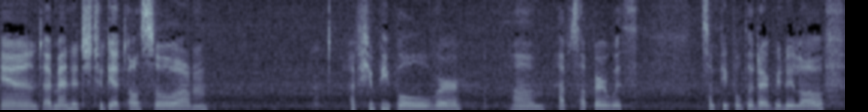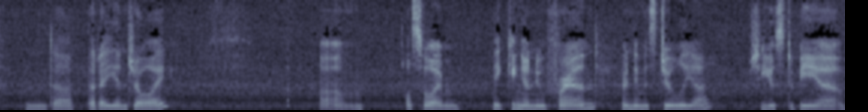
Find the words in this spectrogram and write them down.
and I managed to get also um, a few people over um, have supper with some people that I really love and uh, that I enjoy. Um, also, I'm making a new friend. Her name is Julia. She used to be a,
